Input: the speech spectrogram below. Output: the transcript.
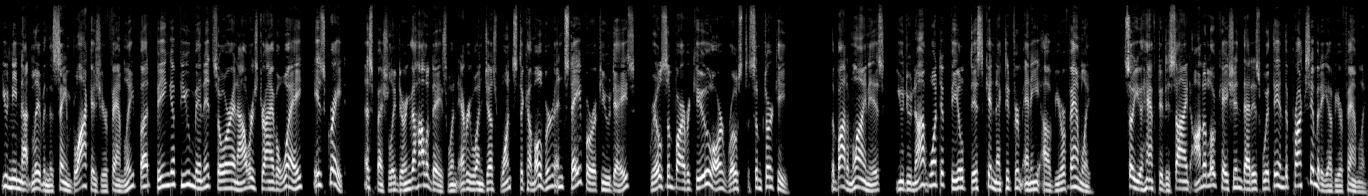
You need not live in the same block as your family, but being a few minutes or an hour's drive away is great, especially during the holidays when everyone just wants to come over and stay for a few days grill some barbecue, or roast some turkey. The bottom line is you do not want to feel disconnected from any of your family. So you have to decide on a location that is within the proximity of your family.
